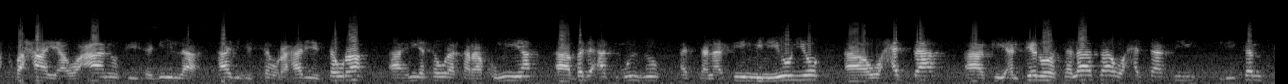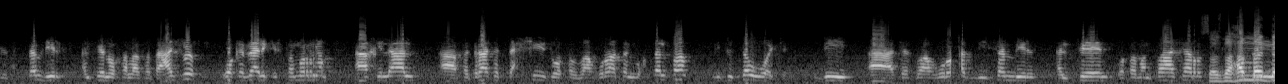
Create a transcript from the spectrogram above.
الضحايا وعانوا في سبيل هذه الثورة. هذه الثورة آه، هي ثورة تراكمية آه، بدأت منذ الثلاثين من يونيو وحتى في 2003 وحتى في سبتمبر 2013 وكذلك استمرت آه، خلال فترات التحشيد والتظاهرات المختلفة لتتوج بتظاهرات ديسمبر 2018 أستاذ محمد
